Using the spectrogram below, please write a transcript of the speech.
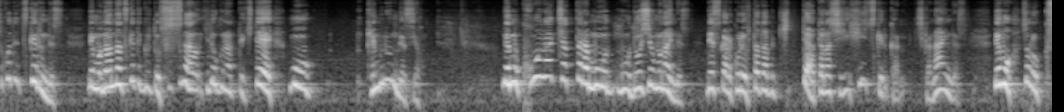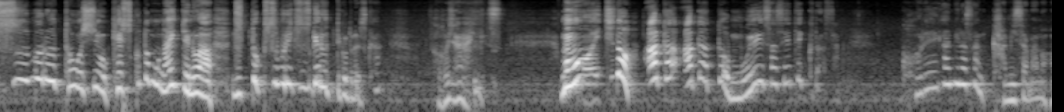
そこでつけるんです。でもだんだんつけてくるとすすがひどくなってきてもう煙るんですよ。でもこうなっちゃったらもうもうどうしようもないんです。ですからこれを再び切って新しい火つけるかしかないんです。でもそのくすぶる闘心を消すこともないっていうのはずっとくすぶり続けるってことですか？そうじゃないんです。もう一度赤赤と燃えさせてください。これが皆さん神様の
